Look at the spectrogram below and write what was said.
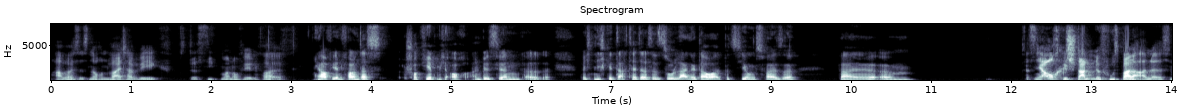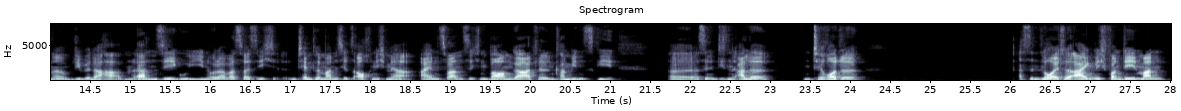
Aber es ist noch ein weiter Weg. Das sieht man auf jeden Fall. Ja, auf jeden Fall. Und das schockiert mich auch ein bisschen, äh, weil ich nicht gedacht hätte, dass es so lange dauert, beziehungsweise weil ähm, das sind ja auch gestandene Fußballer alles, ne, die wir da haben. Ne? Ja. Ein Seguin oder was weiß ich. Ein Tempelmann ist jetzt auch nicht mehr 21, ein Baumgartel, ein Kaminski. Äh, das sind, die sind alle, ein Terodde. Das sind Leute eigentlich, von denen man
